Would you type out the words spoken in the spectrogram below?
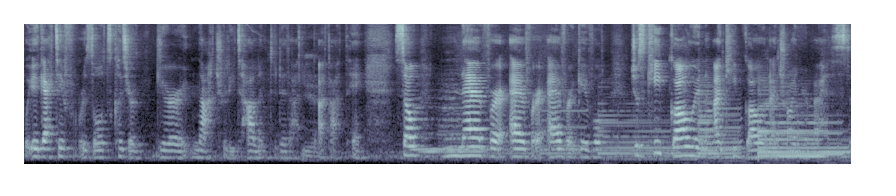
but you get different results because you're you're naturally talented at that, Yeah. at that thing. So never ever ever give up. Just keep going and keep going and trying your best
